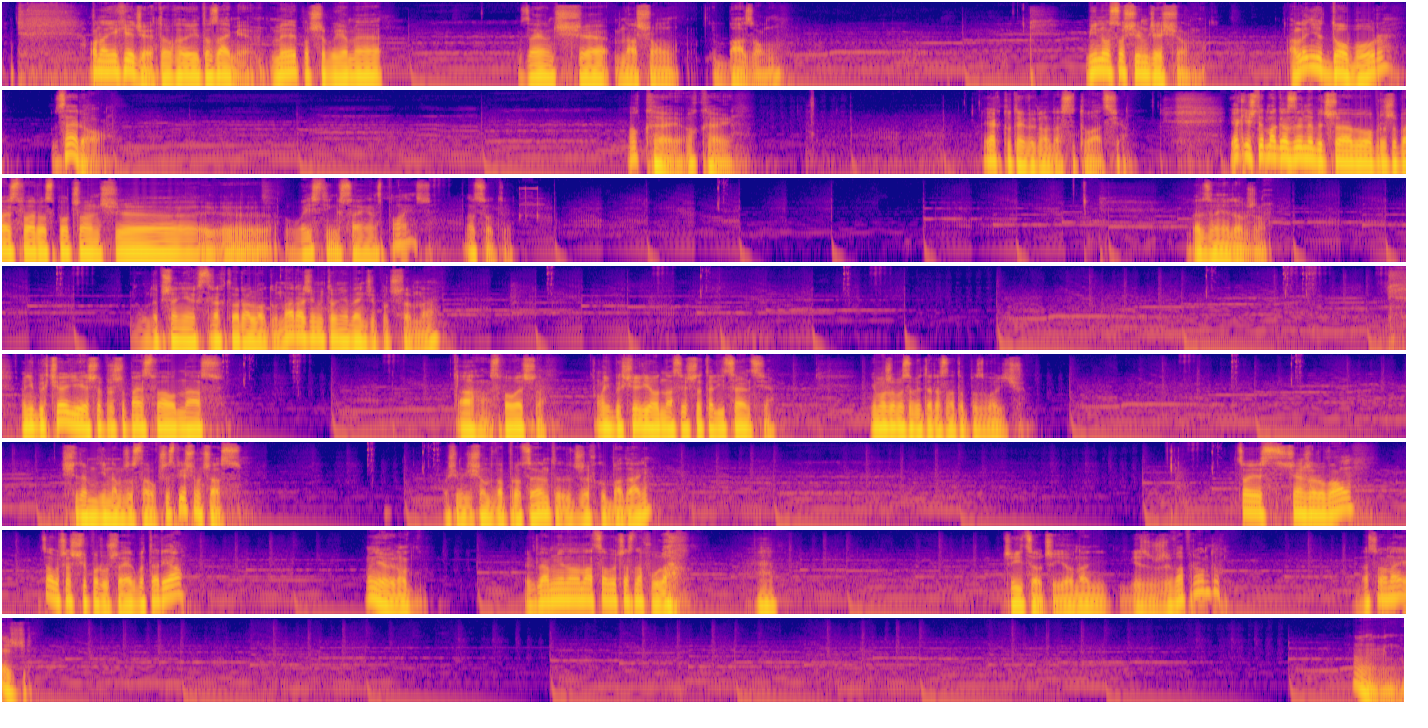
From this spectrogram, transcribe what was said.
Ona niech jedzie, to jej to zajmie. My potrzebujemy zająć się naszą bazą. Minus 80. Ale niedobór zero. Okej, okej. Jak tutaj wygląda sytuacja? Jakieś te magazyny by trzeba było, proszę Państwa, rozpocząć. E, e, wasting Science Points? No co ty? Bardzo niedobrze. Ulepszenie ekstraktora lodu. Na razie mi to nie będzie potrzebne. Oni by chcieli jeszcze, proszę Państwa, od nas. Aha, społeczne. Oni by chcieli od nas jeszcze te licencje. Nie możemy sobie teraz na to pozwolić. 7 dni nam zostało. Przyspieszmy czas. 82% drzewku badań. Co jest z ciężarową? Cały czas się porusza. Jak bateria? No nie wiem, no. Jak dla mnie, no ma cały czas na fulla. Czyli co? Czyli ona nie zużywa prądu? Na co ona jeździ?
